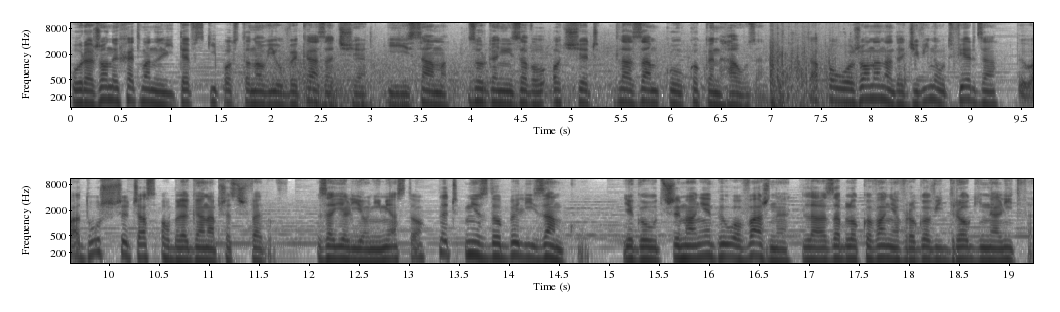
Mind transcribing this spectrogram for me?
Urażony hetman litewski postanowił wykazać się i sam zorganizował odsiecz dla zamku Kokenhausen. Ta położona nad Dźwiną twierdza była dłuższy czas oblegana przez Szwedów. Zajęli oni miasto, lecz nie zdobyli zamku. Jego utrzymanie było ważne dla zablokowania wrogowi drogi na Litwę.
